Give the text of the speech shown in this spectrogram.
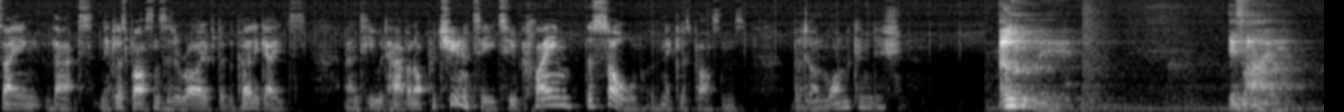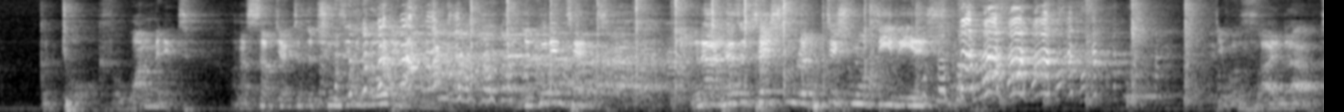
saying that Nicholas Parsons had arrived at the pearly gates and he would have an opportunity to claim the soul of Nicholas Parsons, but on one condition. Only if I could talk for one minute on a subject of the choosing of an audience, the good intent, without hesitation, repetition, or deviation. you will find out.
